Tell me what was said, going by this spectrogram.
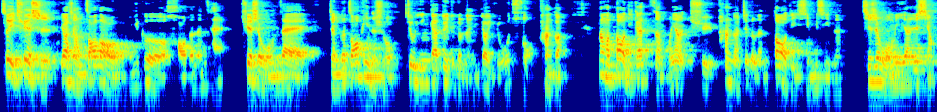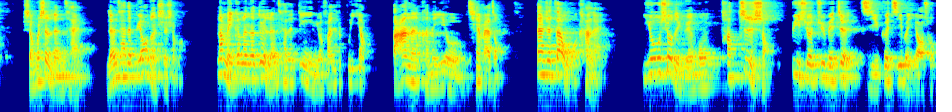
所以确实要想招到一个好的人才，确实我们在整个招聘的时候就应该对这个人要有所判断。那么到底该怎么样去判断这个人到底行不行呢？其实我们一样要想，什么是人才？人才的标准是什么？那每个人呢对人才的定义，你会发现是不一样。答案呢可能也有千百种。但是在我看来，优秀的员工他至少。必须要具备这几个基本要素。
